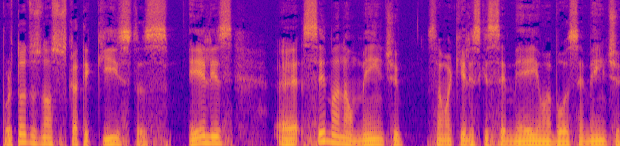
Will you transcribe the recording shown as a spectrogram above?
por todos os nossos catequistas. Eles, eh, semanalmente, são aqueles que semeiam a boa semente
